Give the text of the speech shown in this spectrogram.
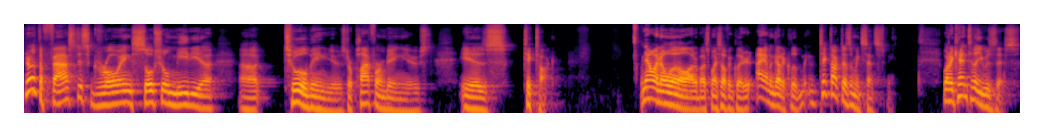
You know what the fastest growing social media uh, tool being used or platform being used is TikTok. Now I know a lot of us, myself included, I haven't got a clue. TikTok doesn't make sense to me. What I can tell you is this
